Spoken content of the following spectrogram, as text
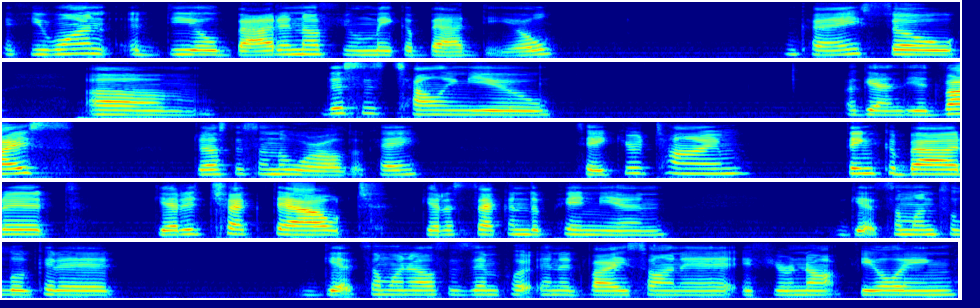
If you want a deal bad enough, you'll make a bad deal. Okay, so um, this is telling you, again, the advice, justice in the world, okay? Take your time, think about it, get it checked out, get a second opinion, get someone to look at it, get someone else's input and advice on it if you're not feeling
